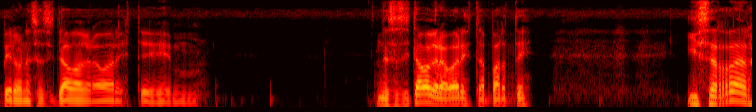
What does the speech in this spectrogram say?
pero necesitaba grabar este. Mm, necesitaba grabar esta parte y cerrar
